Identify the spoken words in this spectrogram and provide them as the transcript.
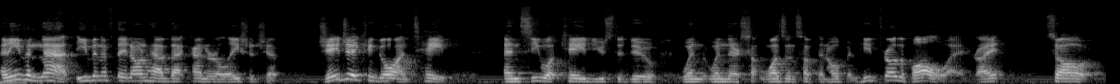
And even that, even if they don't have that kind of relationship, JJ can go on tape and see what Cade used to do when when there wasn't something open. He'd throw the ball away, right? So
